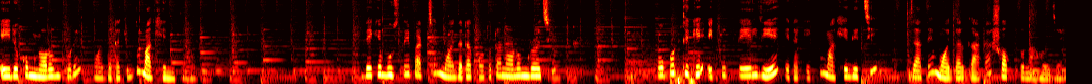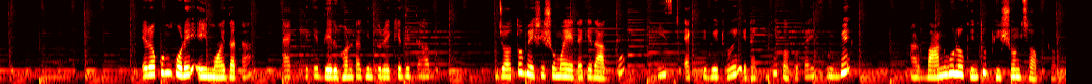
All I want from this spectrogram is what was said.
এই রকম নরম করে ময়দাটা কিন্তু মাখিয়ে নিতে হবে। দেখে বুঝতেই পারছেন ময়দাটা কতটা নরম রয়েছে। ওপর থেকে একটু তেল দিয়ে এটাকে একটু মাখিয়ে দিচ্ছি, যাতে ময়দার গাটা শক্ত না হয়ে যায়। এরকম করে এই ময়দাটা এক থেকে দেড় ঘণ্টা কিন্তু রেখে দিতে হবে। যত বেশি সময় এটাকে রাখব, ইস্ট অ্যাক্টিভেট হয়ে এটা কিন্তু ততটাই ফুলবে। আর বানগুলো কিন্তু ভীষণ সফট হবে।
